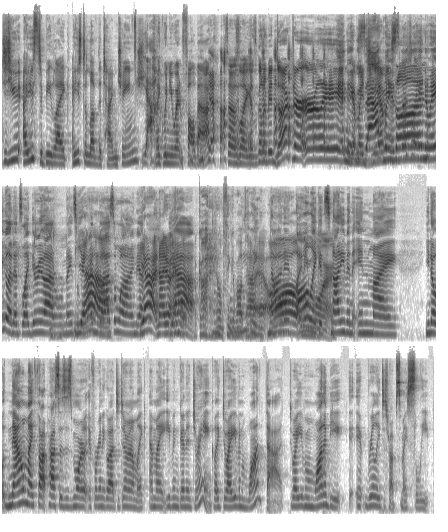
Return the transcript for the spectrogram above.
Did you? I used to be like, I used to love the time change. Yeah. Like when you went fall back. Yeah. So I was like, it's gonna be doctor early. and get my Exactly, jammies especially on. in New England. It's like, give me that nice red Yeah. glass of wine. Yeah, Yeah, and I don't- I don't- Yeah. God, I don't think about that at not all at all. Like it's not even in my. You know, now my thought process is more if we're going to go out to dinner, I'm like, am I even going to drink? Like, do I even want that? Do I even want to be? It really disrupts my sleep.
